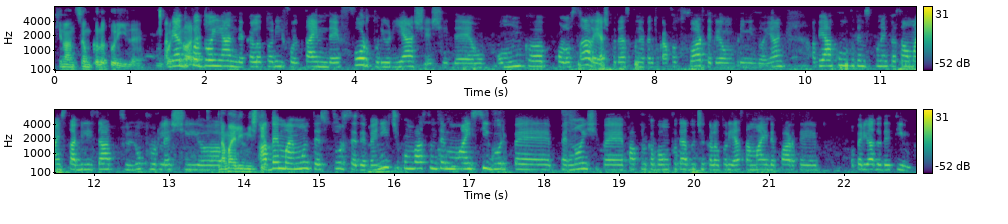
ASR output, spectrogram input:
finanțăm călătoriile în Abia continuare. după 2 ani de călătorii full-time, de eforturi uriașe și de o, o muncă colosală, i-aș putea spune, pentru că a fost foarte greu în primii 2 ani, abia acum putem spune că s-au mai stabilizat lucrurile și uh, Ne-am mai liniștit. avem mai multe surse de venit și cumva suntem mai siguri pe, pe noi și pe faptul că vom putea duce călătoria asta mai departe o perioadă de timp.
